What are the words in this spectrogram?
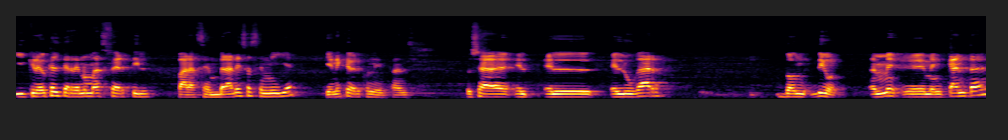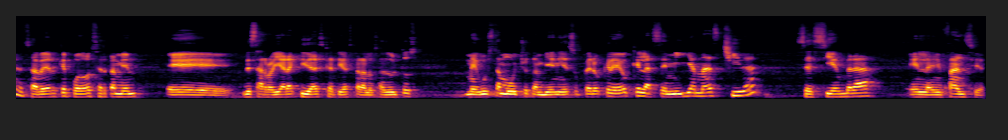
Y creo que el terreno más fértil para sembrar esa semilla tiene que ver con la infancia. O sea, el, el, lugar donde, digo, a mí me, eh, me encanta saber que puedo hacer también, eh, desarrollar actividades creativas para los adultos. Me gusta mucho también y eso, pero creo que la semilla más chida se siembra en la infancia.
